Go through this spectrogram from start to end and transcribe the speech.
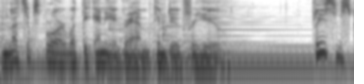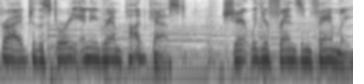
and let's explore what the Enneagram can do for you. Please subscribe to the Story Enneagram podcast. Share it with your friends and family.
